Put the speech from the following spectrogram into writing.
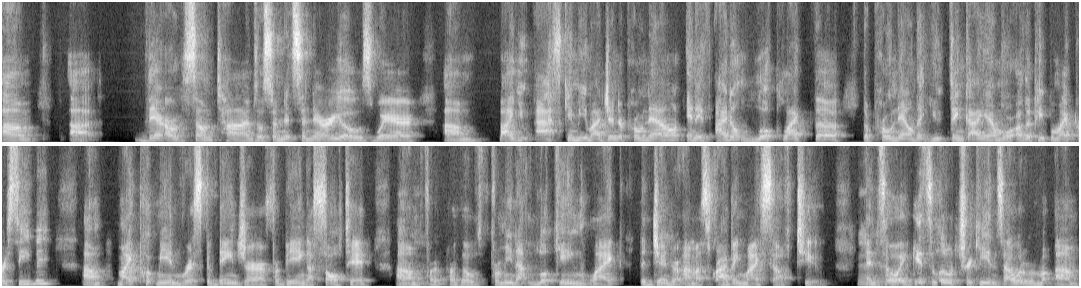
um, uh, there are some times or some scenarios where um, by you asking me my gender pronoun and if i don't look like the the pronoun that you think i am or other people might perceive me um, might put me in risk of danger for being assaulted um, mm-hmm. for, for those for me not looking like the gender i'm ascribing myself to mm-hmm. and so it gets a little tricky and so i would um,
